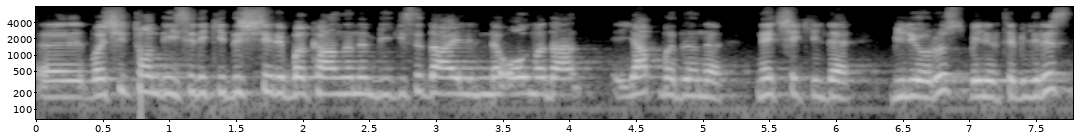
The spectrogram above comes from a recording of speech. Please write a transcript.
e, Washington DC'deki Dışişleri Bakanlığı'nın bilgisi dahilinde olmadan yapmadığını net şekilde biliyoruz, belirtebiliriz.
